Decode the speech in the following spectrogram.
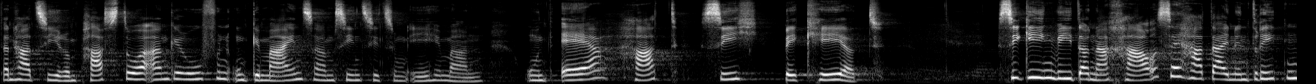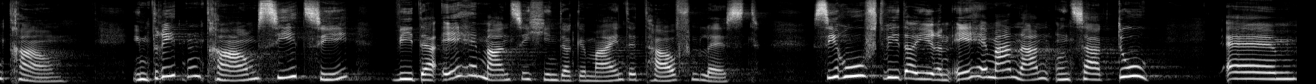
Dann hat sie ihren Pastor angerufen und gemeinsam sind sie zum Ehemann. Und er hat sich bekehrt. Sie ging wieder nach Hause, hat einen dritten Traum. Im dritten Traum sieht sie, wie der Ehemann sich in der Gemeinde taufen lässt. Sie ruft wieder ihren Ehemann an und sagt, du, ähm,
